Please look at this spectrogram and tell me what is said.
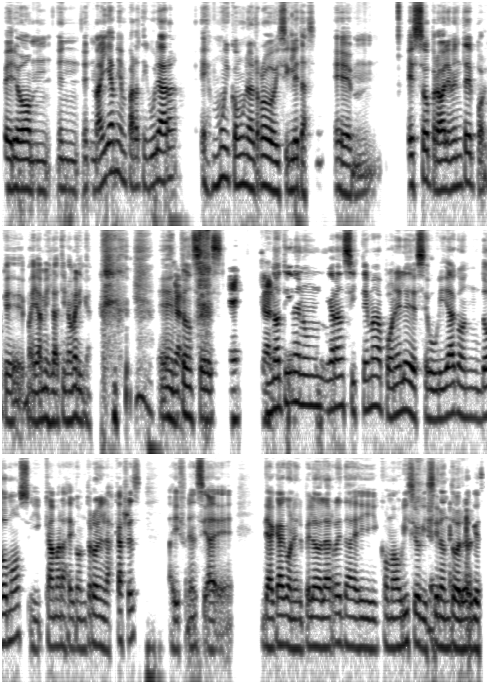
Pero mm, en, Miami en particular es muy común el robo de bicicletas. Em, eso probablemente porque Miami es Latinoamérica. Entonces, eh, no tienen un gran sistema, ponele, de seguridad con domos y cámaras de control en las calles, a diferencia de, acá con el pelo de la reta y con Mauricio que hicieron todo lo que es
